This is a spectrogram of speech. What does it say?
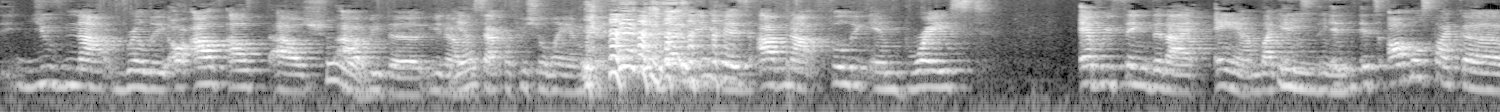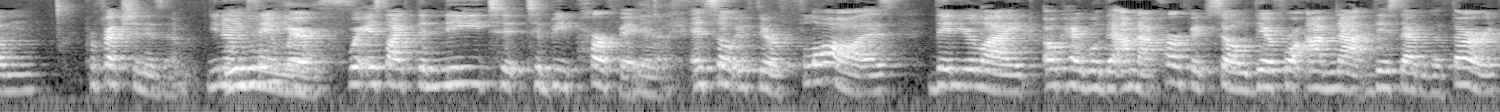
you've not really, or I'll, I'll, I'll, Sure. I'll be the, you know, Yep. sacrificial lamb, but because I've not fully embraced everything that I am. Like it's, Mhm. it, it's almost like um perfectionism. You know what I'm Mhm. saying? Where, Yes. where it's like the need to to be perfect. Yes. And so if there are flaws, then you're like, okay, well then I'm not perfect, so therefore I'm not this, that, or the third.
